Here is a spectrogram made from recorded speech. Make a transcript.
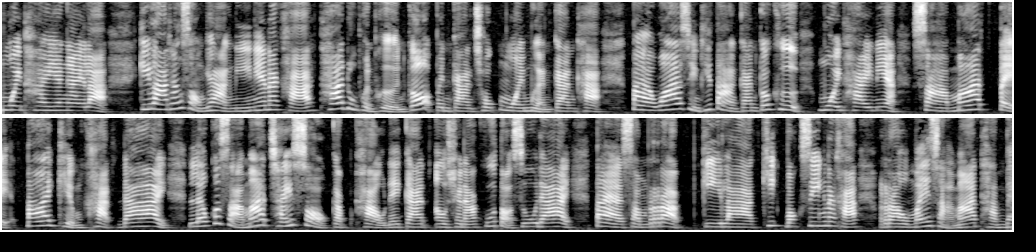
มวยไทยยังไงล่ะ กีฬาทั้งสองอย่างนี้เนี่ยนะคะ ถ้าดูเผินๆก็เป็นการชกมวยเหมือนกันค่ะ แต่ว่าสิ่งที่ต่างกันก็คือ มวยไทยเนี่ยสามารถเตะใต้เข็มขัดได้ แล้วก็สามารถใช้ศอกกับเข่าในการเอาชนะคู่ต่อสู้ได้ แต่สำหรับ กีฬาคิกบ็อกซิ่งนะคะ เราไม่สามารถทำแบ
